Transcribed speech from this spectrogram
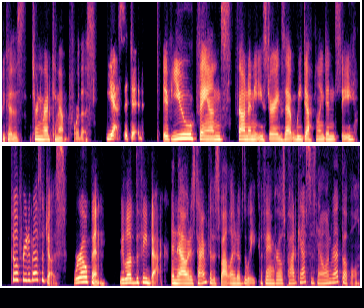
because Turning Red came out before this. Yes, it did. If you fans found any Easter eggs that we definitely didn't see, feel free to message us. We're open. We love the feedback. And now it is time for the spotlight of the week. The Fangirls podcast is now on Redbubble.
